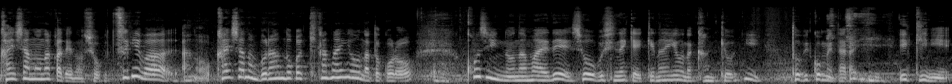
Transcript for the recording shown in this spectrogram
会社の中での勝負。次はあの会社のブランドが効かないようなところ個人の名前で勝負しなきゃいけないような環境に飛び込めたらいい。一気に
